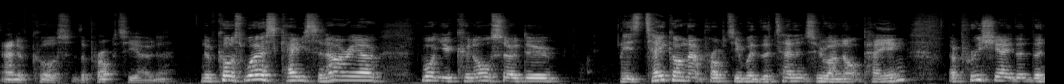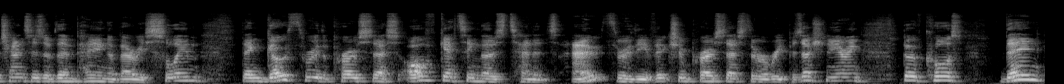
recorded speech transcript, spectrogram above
and, of course, the property owner. And of course, worst case scenario, what you can also do is take on that property with the tenants who are not paying, appreciate that the chances of them paying are very slim, then go through the process of getting those tenants out through the eviction process, through a repossession hearing. But of course, then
